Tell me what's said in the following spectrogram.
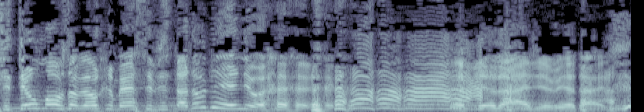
Se tem um mausoléu que merece ser visitado, é o dele, ué. É verdade, é verdade.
